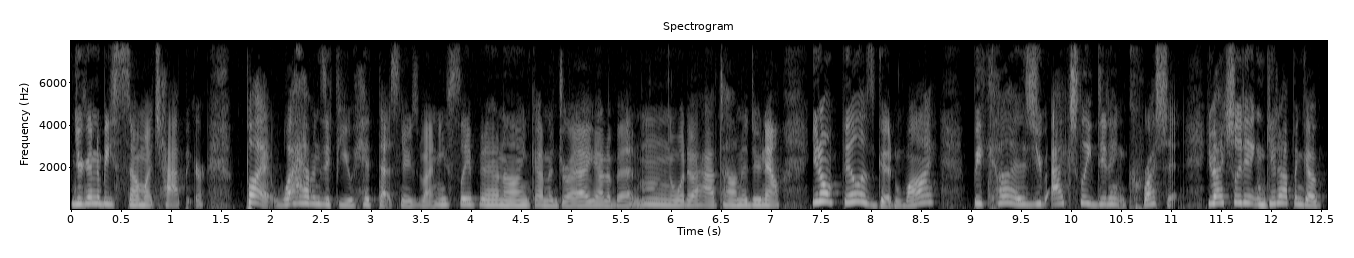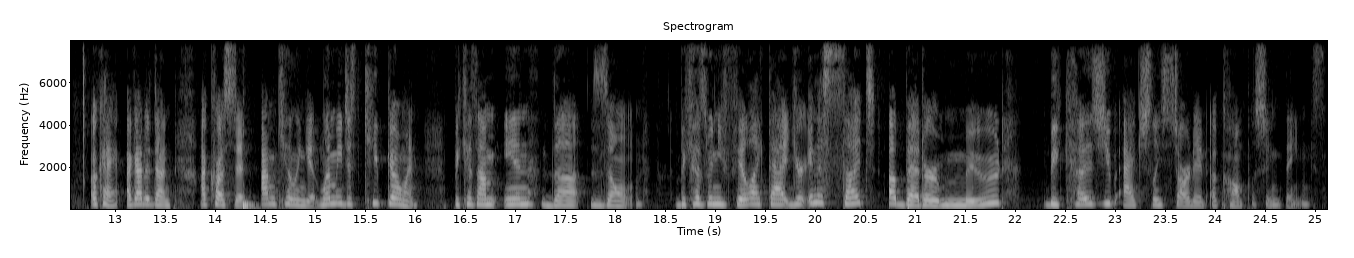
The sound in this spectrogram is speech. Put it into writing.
You're going to be so much happier. But what happens if you hit that snooze button? You sleep in, I'm kind of drag out of bed. Mm, what do I have time to do now? You don't feel as good. Why? Because you actually didn't crush it. You actually didn't get up and go, okay, I got it done. I crushed it. I'm killing it. Let me just keep going because I'm in the zone. Because when you feel like that, you're in a, such a better mood because you actually started accomplishing things.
